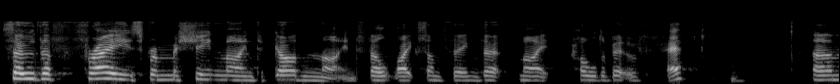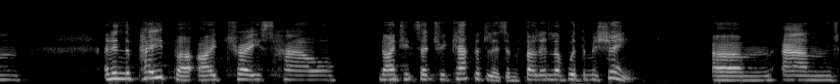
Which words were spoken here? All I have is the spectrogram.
so the phrase from machine mind to garden mind felt like something that might hold a bit of heft. Um, and in the paper, I trace how 19th century capitalism fell in love with the machine. Um, and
